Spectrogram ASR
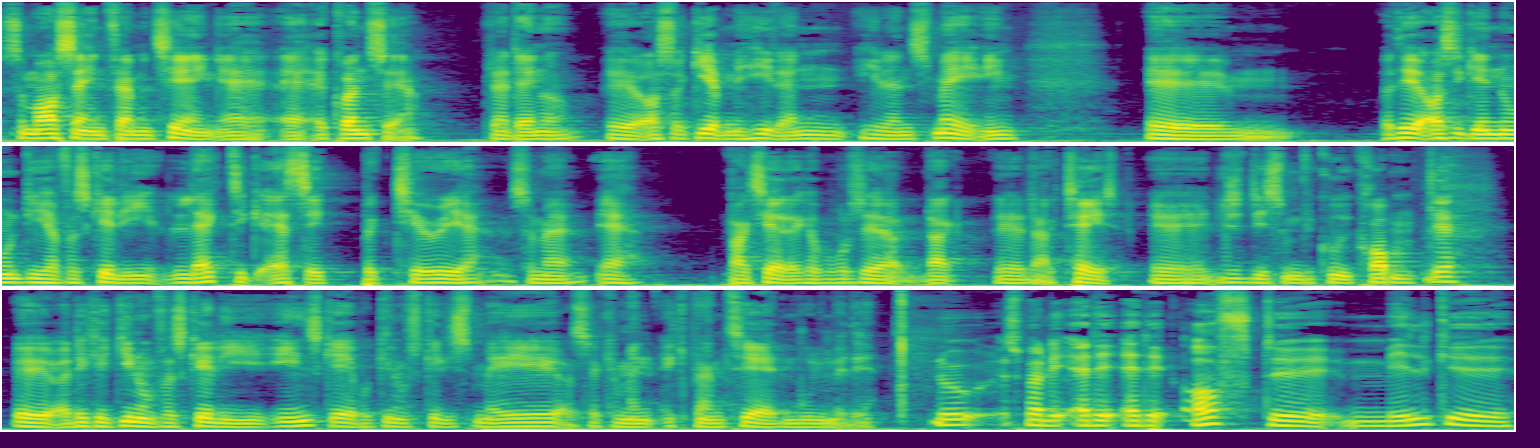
som også er en fermentering af, af, af grøntsager, blandt andet, øh, og så giver dem en helt anden, helt anden smag, ikke? Øh, og det er også igen nogle af de her forskellige lactic acid bacteria, som er ja, bakterier, der kan producere øh, laktat, øh, lidt ligesom vi kunne i kroppen. Ja. Øh, og det kan give nogle forskellige egenskaber, give nogle forskellige smage, og så kan man eksperimentere alt muligt med det. Nu spørger jeg, er det, er det ofte mælke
